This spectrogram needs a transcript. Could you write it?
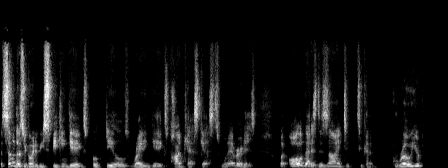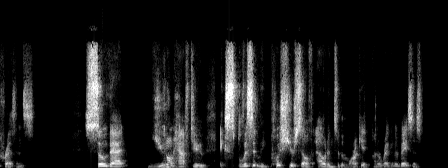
but some of those are going to be speaking gigs, book deals, writing gigs, podcast guests, whatever it is. But all of that is designed to, to kind of grow your presence so that you don't have to explicitly push yourself out into the market on a regular basis.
